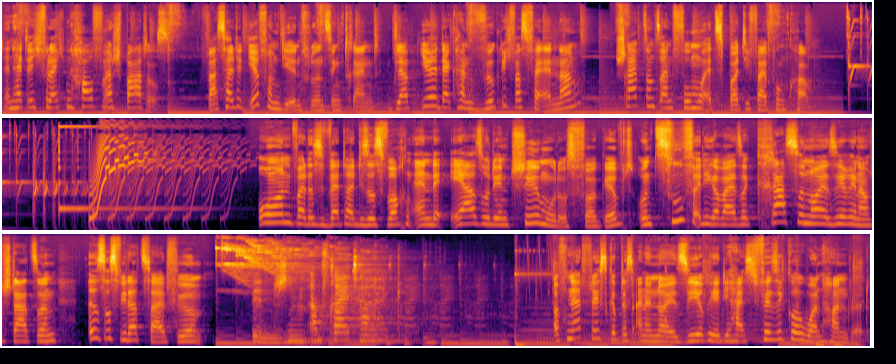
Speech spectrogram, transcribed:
Dann hätte ich vielleicht einen Haufen Erspartes. Was haltet ihr vom De-Influencing-Trend? Glaubt ihr, der kann wirklich was verändern? Schreibt uns an fomo at spotify.com. Und weil das Wetter dieses Wochenende eher so den Chill-Modus vorgibt und zufälligerweise krasse neue Serien am Start sind, ist es wieder Zeit für Bingen am Freitag. Auf Netflix gibt es eine neue Serie, die heißt Physical 100.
